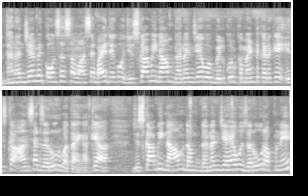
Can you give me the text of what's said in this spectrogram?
धनंजय में कौन सा समास है? भाई देखो, जिसका भी नाम धनंजय, वो बिल्कुल कमेंट करके इसका आंसर ज़रूर बताएगा। क्या जिसका भी नाम धनंजय है, वो ज़रूर अपने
